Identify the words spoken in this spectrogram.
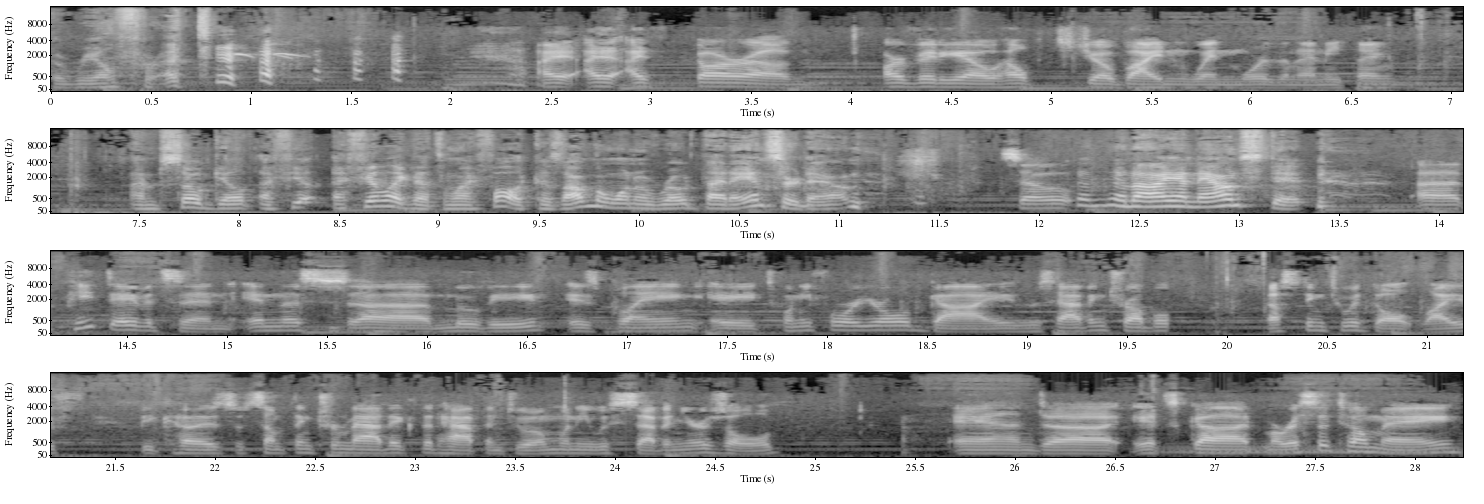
the real threat. I I, I think our um, our video helped Joe Biden win more than anything. I'm so guilt. I feel I feel like that's my fault because I'm the one who wrote that answer down, So and I announced it. uh, Pete Davidson in this uh, movie is playing a 24 year old guy who's having trouble adjusting to adult life because of something traumatic that happened to him when he was seven years old. And uh, it's got Marisa Tomei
